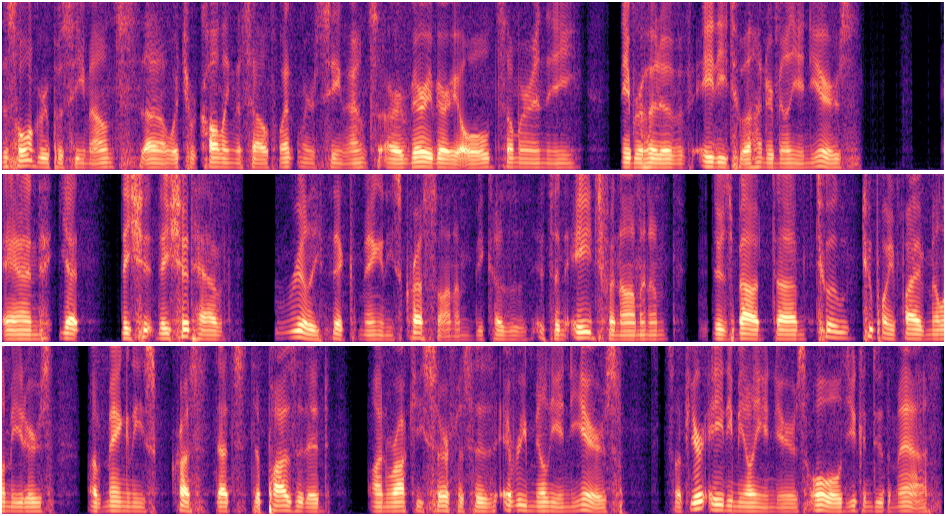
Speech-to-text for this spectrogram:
this whole group of seamounts, uh, which we're calling the South Wentworth seamounts, are very, very old, somewhere in the neighborhood of 80 to 100 million years. And yet they should they should have really thick manganese crusts on them because it's an age phenomenon. There's about um, two 2.5 millimeters of manganese crust that's deposited on rocky surfaces every million years. So if you're 80 million years old, you can do the math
